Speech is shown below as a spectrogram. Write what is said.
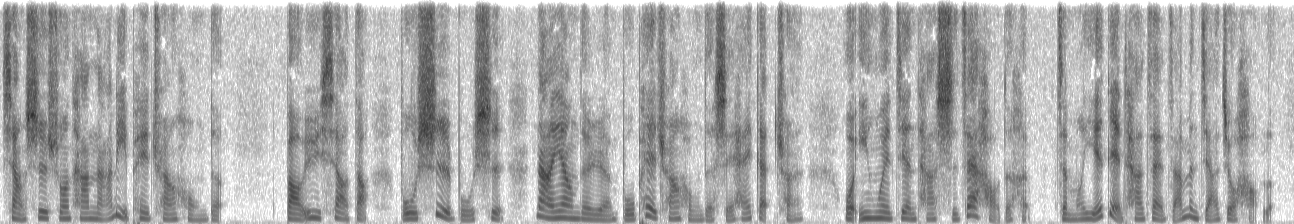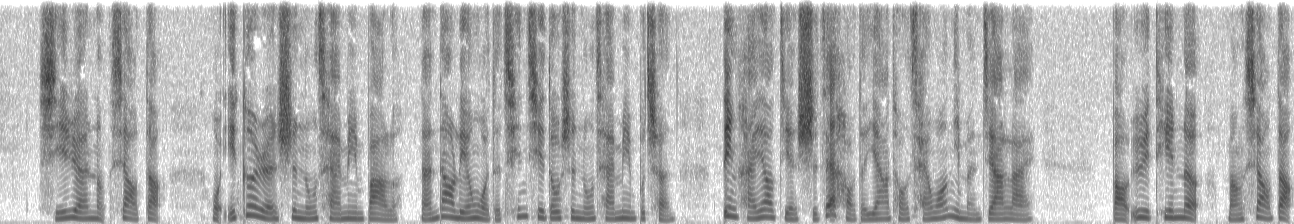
想是说他哪里配穿红的。”宝玉笑道：“不是，不是，那样的人不配穿红的，谁还敢穿？”我因为见他实在好得很，怎么也得他在咱们家就好了。袭人冷笑道：“我一个人是奴才命罢了，难道连我的亲戚都是奴才命不成？定还要捡实在好的丫头才往你们家来？”宝玉听了，忙笑道：“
